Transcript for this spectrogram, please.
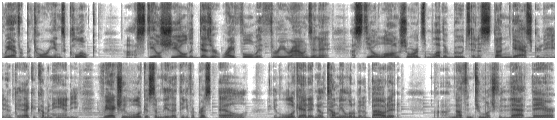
We have a Praetorian's cloak, a steel shield, a desert rifle with three rounds in it, a steel longsword, some leather boots, and a stun gas grenade. Okay, that could come in handy. If we actually look at some of these, I think if I press L, I can look at it and it'll tell me a little bit about it. Uh, nothing too much for that there.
